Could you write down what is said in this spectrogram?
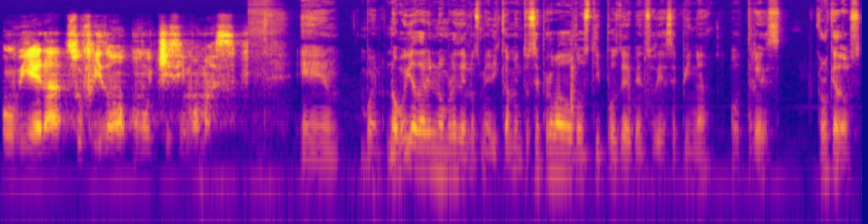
hubiera sufrido muchísimo más. Em, bueno, no voy a dar el nombre de los medicamentos. He probado dos tipos de benzodiazepina, o tres, creo que dos.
